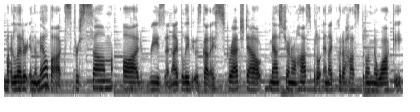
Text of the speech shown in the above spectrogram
my letter in the mailbox, for some odd reason, I believe it was God, I scratched out Mass General Hospital and I put a hospital in Milwaukee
